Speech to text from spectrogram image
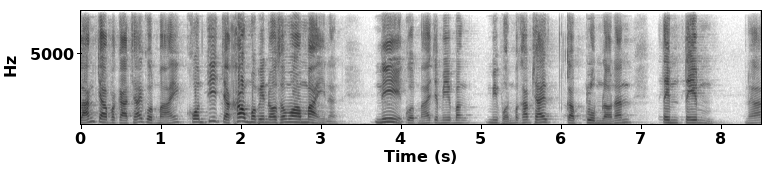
หลังจากประกาศใช้กฎหมาย คนที่จะเข้ามาเป็นอสมใหม่นั่นนี่กฎหมายจะมีบัง มีผลบังคับใช้กับกลุ่มเหล่านั้น เต็มเต็มนะ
